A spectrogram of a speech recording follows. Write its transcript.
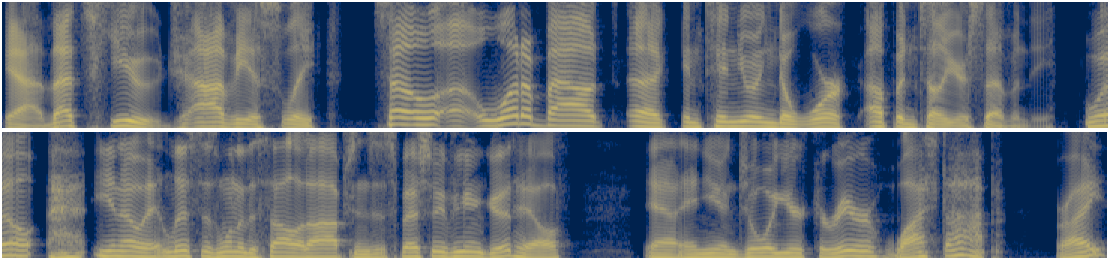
Yeah, that's huge, obviously. So, uh, what about uh, continuing to work up until you're 70? Well, you know, it lists as one of the solid options, especially if you're in good health and you enjoy your career. Why stop? Right?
